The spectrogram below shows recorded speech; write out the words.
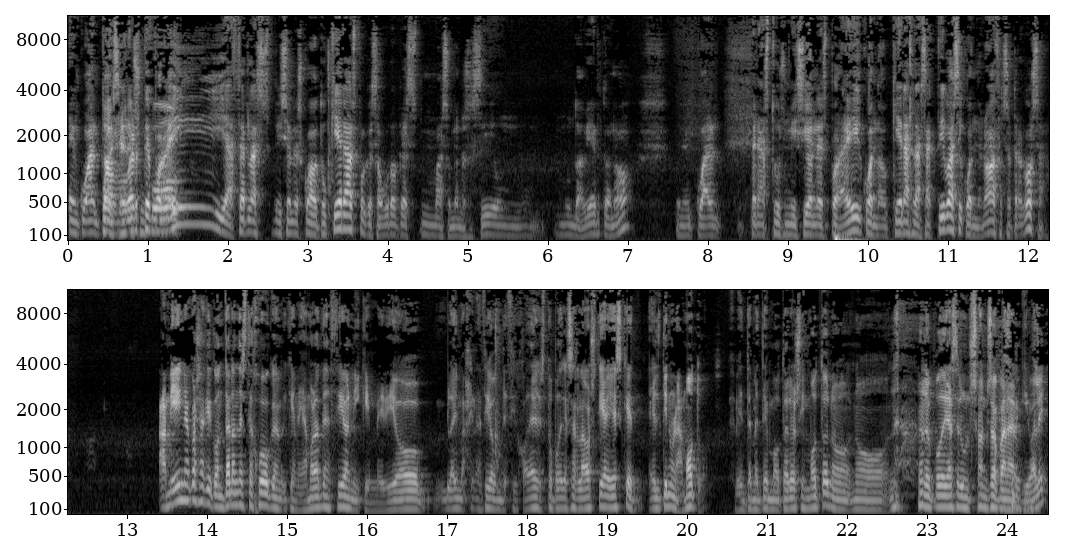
En cuanto a ser, es moverte por juego- ahí y hacer las misiones cuando tú quieras, porque seguro que es más o menos así, un mundo abierto, ¿no? En el cual verás tus misiones por ahí, cuando quieras las activas y cuando no haces otra cosa. A mí hay una cosa que contaron de este juego que, que me llamó la atención y que me dio la imaginación de decir, joder, esto podría ser la hostia, y es que él tiene una moto. Evidentemente, motero sin moto no, no, no podría ser un Sons of Anarchy, ¿vale?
